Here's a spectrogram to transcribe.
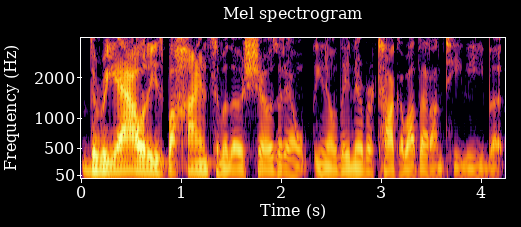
the realities behind some of those shows, I don't, you know, they never talk about that on TV, but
